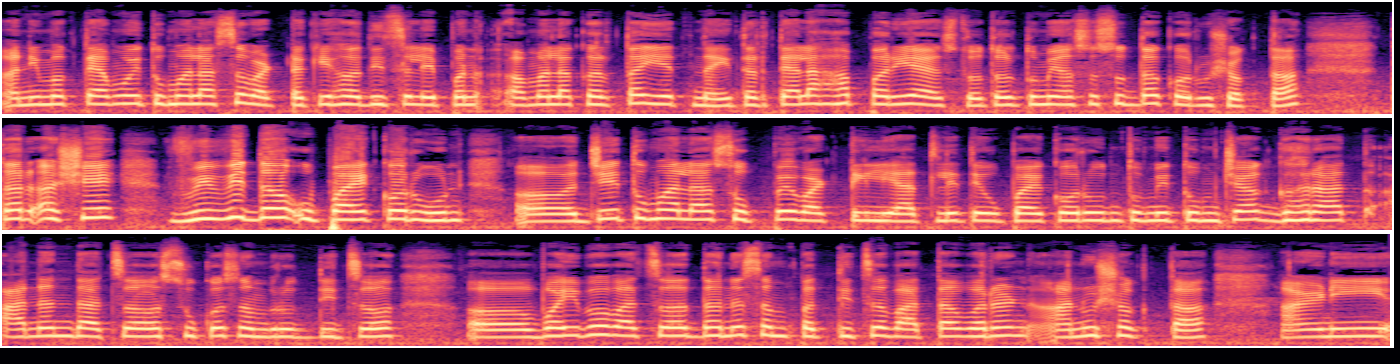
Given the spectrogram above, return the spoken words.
आणि मग त्यामुळे तुम्हाला असं वाटतं की हळदीचं लेपन आम्हाला करता येत नाही तर त्याला हा पर्याय असतो तर तुम्ही असं सुद्धा करू शकता. तर असे विविध उपाय करून जे तुम्हाला सोपे वाटतील यातले ते उपाय करून तुम्ही तुमच्या घरात आनंदाचं सुखसमृद्धीचं वैभवाचं धनसंपत्तीचं वातावरण आणू शकता. आणि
